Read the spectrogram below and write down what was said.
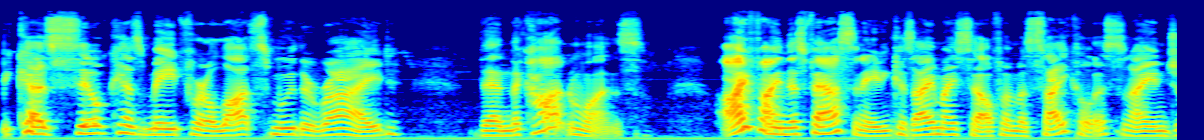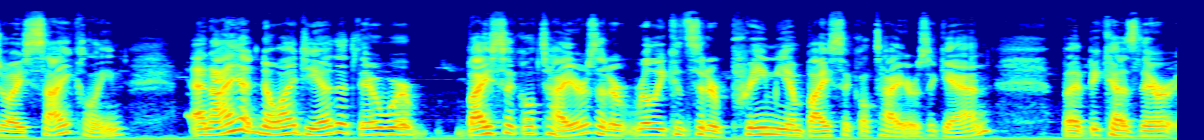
because silk has made for a lot smoother ride than the cotton ones. I find this fascinating because I myself am a cyclist and I enjoy cycling. And I had no idea that there were bicycle tires that are really considered premium bicycle tires again, but because they're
